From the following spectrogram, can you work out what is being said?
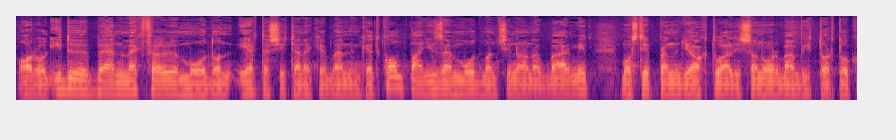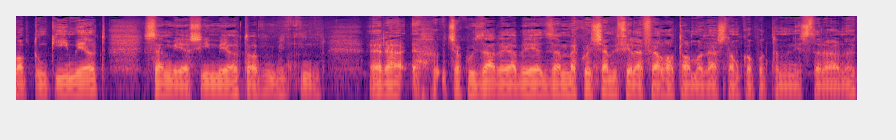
arról időben, megfelelő módon értesítenek-e bennünket. Kampányüzemmódban csinálnak bármit. Most éppen ugye aktuálisan Orbán Viktortól kaptunk e-mailt, személyes e-mailt, amit erre csak úgy zárójelbe jegyzem meg, hogy semmiféle felhatalmazást nem kapott a miniszterelnök,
